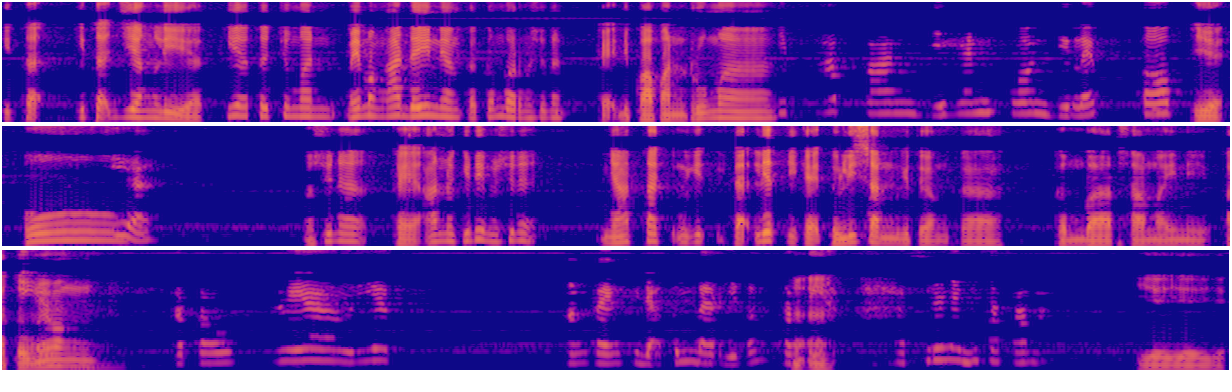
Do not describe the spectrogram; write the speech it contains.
kita kita yang lihat. Iya atau cuman memang ada ini angka kembar maksudnya? Kayak di papan rumah. Di papan di handphone di laptop. Iya. Oh. Iya maksudnya kayak anu gini maksudnya nyata kita lihat kayak tulisan begitu angka kembar sama ini. Atau Iya. memang atau saya lihat angka yang tidak kembar gitu tapi hasilnya bisa sama. Iya iya iya.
